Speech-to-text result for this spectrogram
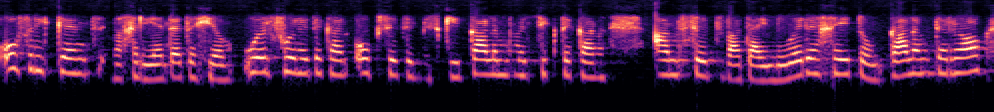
of vir die kind 'n geleentheid te gee om oorfone te kan opsit en miskien kalm musiek te kan aansit wat hy nodig het om kalm te raak.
